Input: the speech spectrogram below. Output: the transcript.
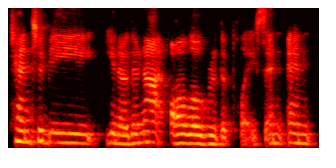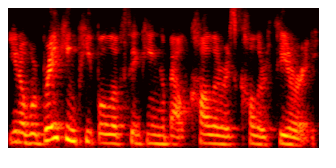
tend to be, you know, they're not all over the place. And, and, you know, we're breaking people of thinking about color as color theory,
